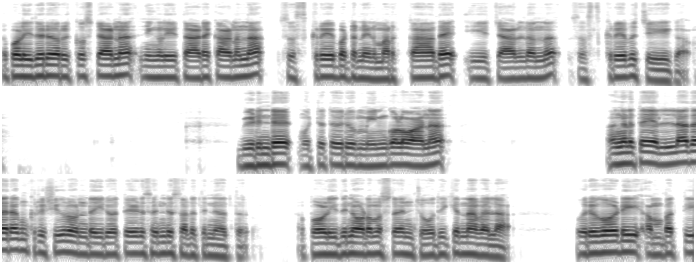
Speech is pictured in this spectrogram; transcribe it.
അപ്പോൾ ഇതൊരു റിക്വസ്റ്റാണ് നിങ്ങൾ ഈ താഴെ കാണുന്ന സബ്സ്ക്രൈബ് ബട്ടണിൽ മറക്കാതെ ഈ ചാനലൊന്ന് സബ്സ്ക്രൈബ് ചെയ്യുക. വീടിന്റെ മുറ്റത്തെ ഒരു മീൻകുളമാണ് അങ്ങനത്തെ എല്ലാതരം കൃഷികളുണ്ട്. ഇരുപത്തേഴ് സെന്റ് സ്ഥലത്തിനകത്ത്. അപ്പോൾ ഇതിന് ഉടമസ്ഥൻ ചോദിക്കുന്ന വില ഒരു കോടി അമ്പത്തി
